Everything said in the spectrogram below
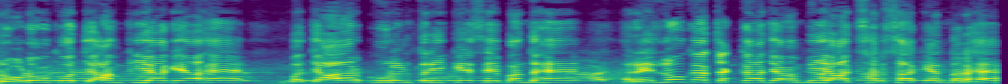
रोडों को जाम किया गया है बाजार पूर्ण तरीके से बंद हैं रेलों का चक्का जाम भी आज सरसा के अंदर है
